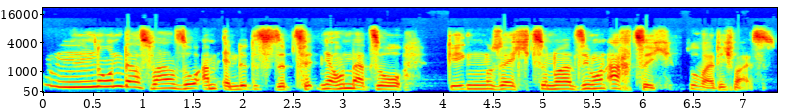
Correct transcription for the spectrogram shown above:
Nun, das war so am Ende des 17. Jahrhunderts, so gegen 1687, soweit ich weiß.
